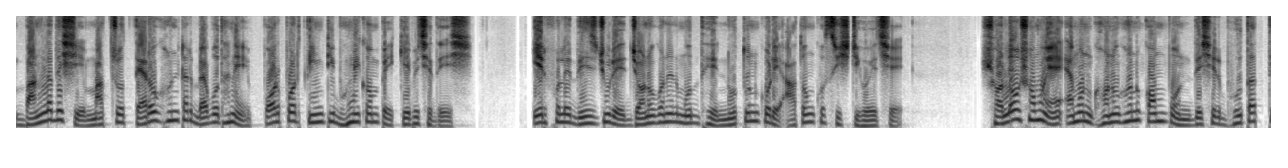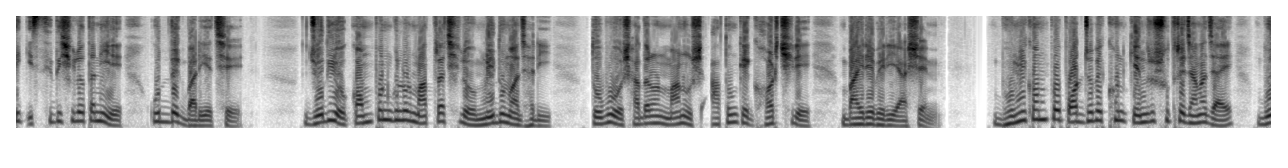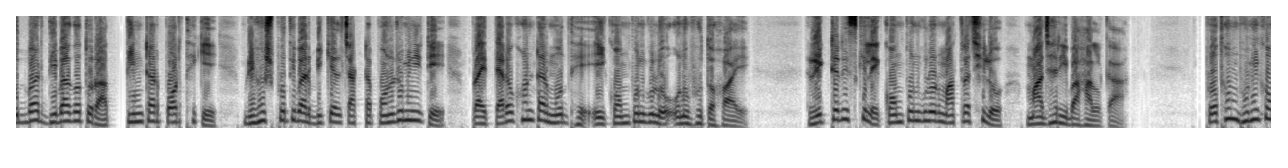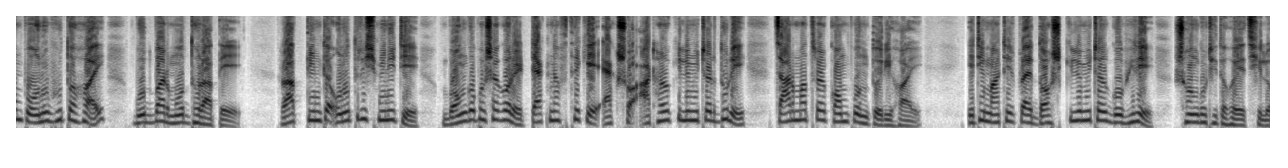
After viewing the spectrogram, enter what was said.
বাংলাদেশে মাত্র ১৩ ঘণ্টার ব্যবধানে পরপর তিনটি ভূমিকম্পে কেঁপেছে দেশ। এর ফলে দেশজুড়ে জনগণের মধ্যে নতুন করে আতঙ্ক সৃষ্টি হয়েছে। স্বল্প সময়ে এমন ঘন ঘন কম্পন দেশের ভূতাত্ত্বিক স্থিতিশীলতা নিয়ে উদ্বেগ বাড়িয়েছে। যদিও কম্পনগুলোর মাত্রা ছিল মৃদু মাঝারি, তবুও সাধারণ মানুষ আতঙ্কে ঘর ছিঁড়ে বাইরে বেরিয়ে আসেন। ভূমিকম্প পর্যবেক্ষণ কেন্দ্র সূত্রে জানা যায়, বুধবার দিবাগত রাত তিনটার পর থেকে বৃহস্পতিবার বিকেল চারটা পনেরো মিনিটে প্রায় ১৩ ঘণ্টার মধ্যে এই কম্পনগুলো অনুভূত হয়। রিক্টার স্কেলে কম্পনগুলোর মাত্রা ছিল মাঝারি বা হালকা। প্রথম ভূমিকম্প অনুভূত হয় বুধবার মধ্যরাতে। রাত তিনটা উনত্রিশ মিনিটে বঙ্গোপসাগরে ট্যাকনাফ থেকে একশো আঠারো কিলোমিটার দূরে চার মাত্রার কম্পন তৈরি হয়। এটি মাটির প্রায় দশ কিলোমিটার গভীরে সংগঠিত হয়েছিল।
